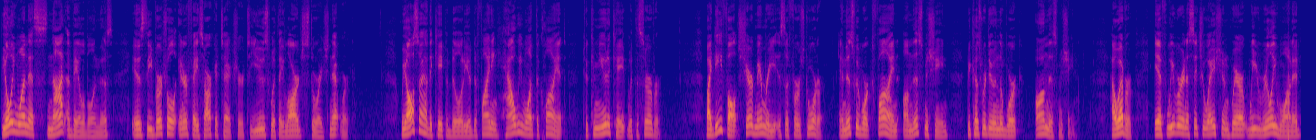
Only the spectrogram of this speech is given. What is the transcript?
The only one that's not available in this is the virtual interface architecture to use with a large storage network. We also have the capability of defining how we want the client to communicate with the server. By default, shared memory is the first order, and this would work fine on this machine because we're doing the work on this machine. However, if we were in a situation where we really wanted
